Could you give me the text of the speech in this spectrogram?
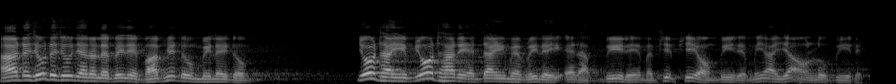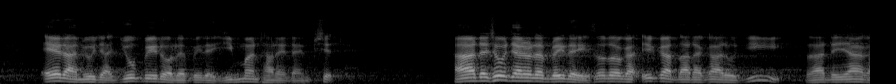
ဟာတချို့တချို့ကြတော့လည်းပေးတယ်ဘာဖြစ်တော့မေးလိုက်တော့ပြောထားရင်ပြောထားတဲ့အတိုင်းပဲပေးတယ်အဲ့ဒါပေးတယ်မဖြစ်ဖြစ်အောင်ပေးတယ်မရရအောင်လုပ်ပေးတယ်အဲ့ဒါမျိုးကြကျိုးပေးတော့လည်းပေးတယ်ရီမှန်းထားတဲ့အတိုင်းဖြစ်တယ်ဟာတချို့ကြတော့လည်းပြိဿစောစောကဧကတာရကတို့ကြီးဒါတရားက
